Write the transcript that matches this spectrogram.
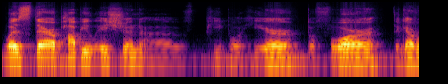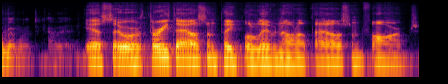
was there a population of people here before the government wanted to come in? Yes, there were 3,000 people living on a 1,000 farms.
